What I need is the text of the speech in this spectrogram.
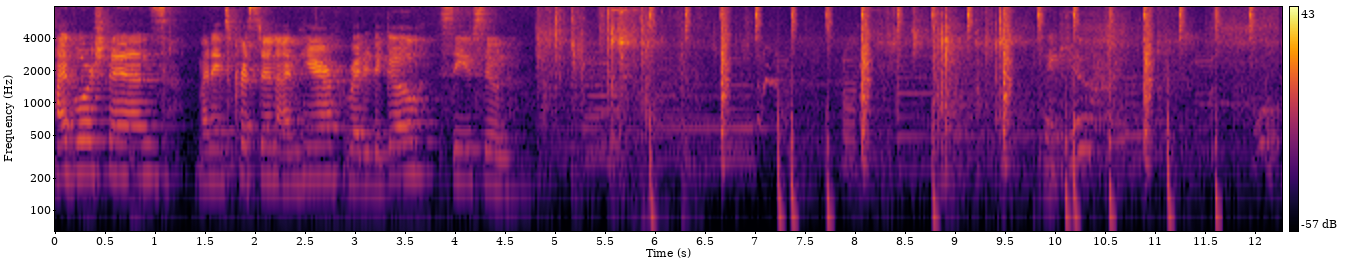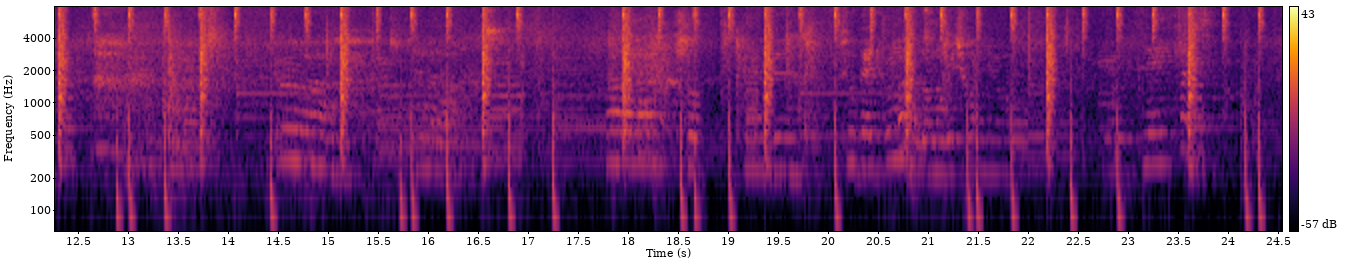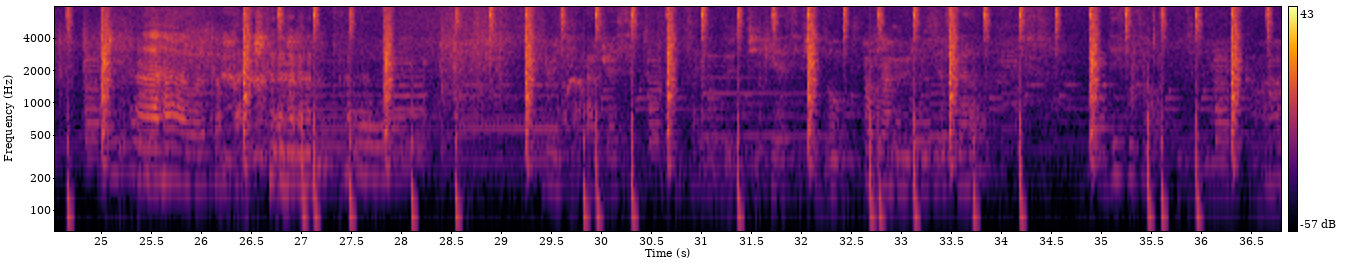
Hi Bourges fans, my name's Kristen. I'm here, ready to go. See you soon. Thank you. So, and two bedroom, I don't know which one you, you would take first. Aha, welcome back. Here is This is your internet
